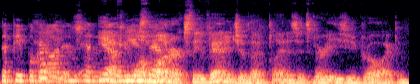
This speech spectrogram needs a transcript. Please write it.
that people go out and, and, yeah, and if you use want that? monarchs, the advantage of that plant is it's very easy to grow. I can,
